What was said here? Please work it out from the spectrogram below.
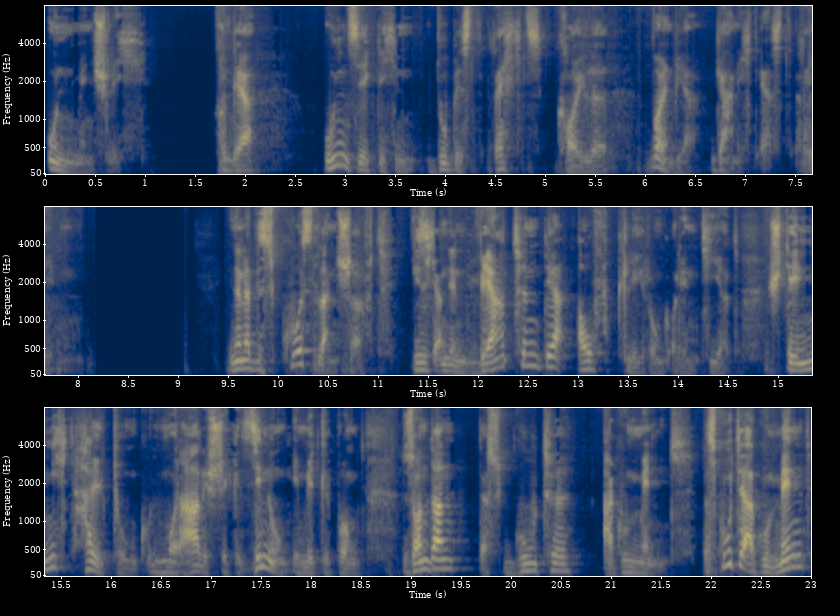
unmenschlich. Von der unsäglichen Du bist Rechtskeule wollen wir gar nicht erst reden. In einer Diskurslandschaft, die sich an den Werten der Aufklärung orientiert, stehen nicht Haltung und moralische Gesinnung im Mittelpunkt, sondern das gute Argument. Das gute Argument,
